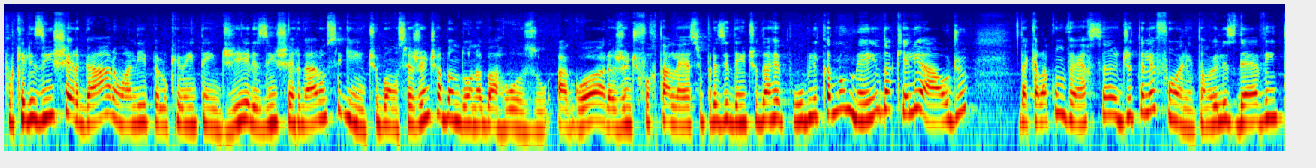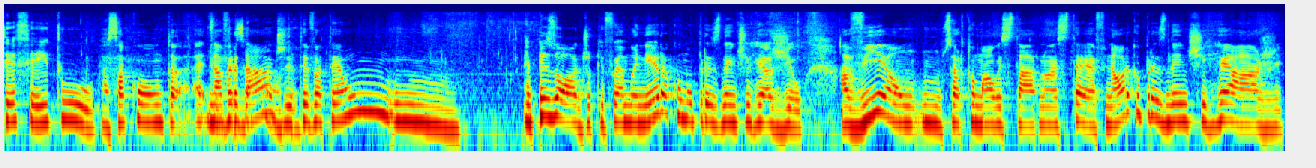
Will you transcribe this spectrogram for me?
Porque eles enxergaram ali, pelo que eu entendi, eles enxergaram o seguinte: bom, se a gente abandona Barroso agora, a gente fortalece o presidente da República no meio daquele áudio daquela conversa de telefone. Então, eles devem ter feito. Essa conta. Na verdade, conta. teve até um, um episódio, que foi a maneira como o presidente reagiu. Havia um, um certo mal-estar no STF. Na hora que o presidente reage,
